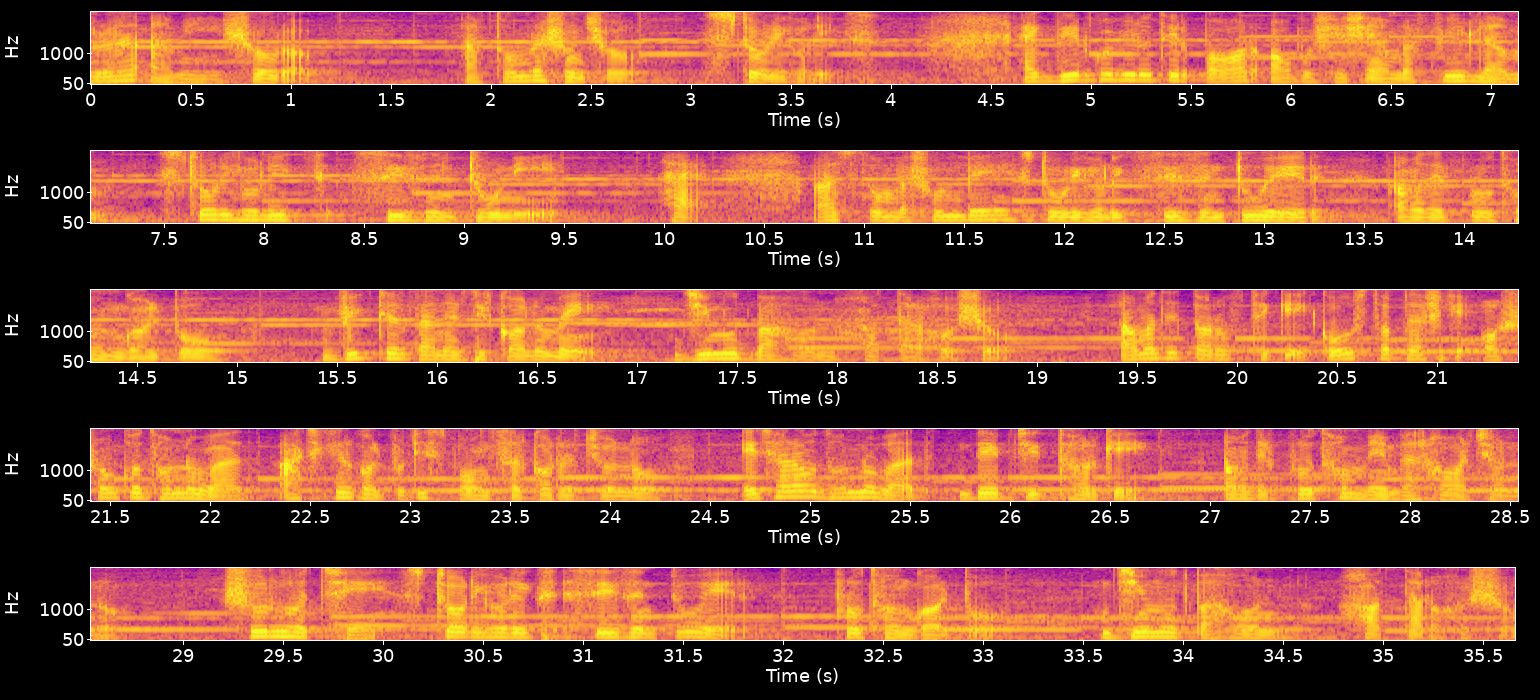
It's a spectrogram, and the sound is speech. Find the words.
বন্ধুরা, আমি সৌরভ। আর তোমরা শুনছো স্টোরি হোলিক্স এক দীর্ঘ বিরতির পর অবশেষে আমরা ফিরলাম স্টোরি হোলিক্স সিজন টু নিয়ে। হ্যাঁ আজ তোমরা শুনবে স্টোরি হোলিক্স সিজন টু এর আমাদের প্রথম গল্প, ভিক্টর ব্যানার্জির কলমে জিমুদ বাহন হত্যা রহস্য। আমাদের তরফ থেকে কৌস্তব দাসকে অসংখ্য ধন্যবাদ আজকের গল্পটি স্পন্সর করার জন্য। এছাড়াও ধন্যবাদ দেবজিৎ ধরকে আমাদের প্রথম মেম্বার হওয়ার জন্য। শুরু হচ্ছে স্টোরি হোলিক্স সিজন টু এর প্রথম গল্প, জিমুদ বাহন, হত্যা রহস্য।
